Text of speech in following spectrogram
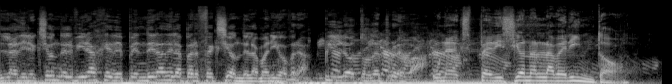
La dirección del viraje dependerá de la perfección de la maniobra. Piloto de prueba. Una expedición al laberinto.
